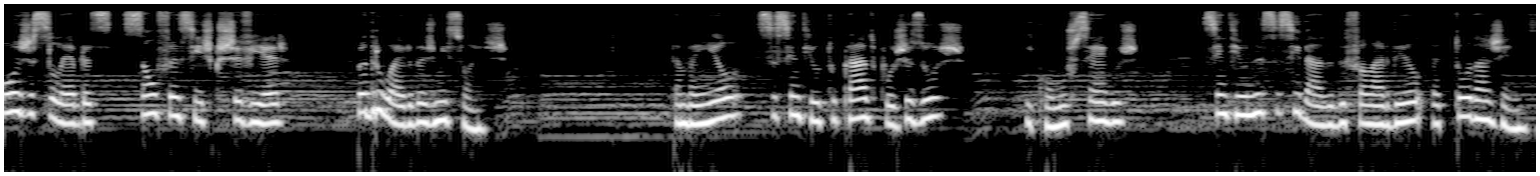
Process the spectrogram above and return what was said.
Hoje celebra-se São Francisco Xavier, padroeiro das missões. Também ele se sentiu tocado por Jesus e, como os cegos, sentiu necessidade de falar dele a toda a gente.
